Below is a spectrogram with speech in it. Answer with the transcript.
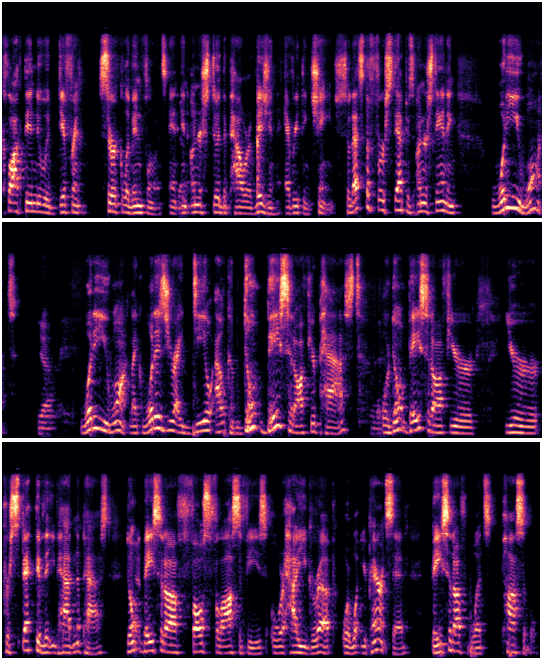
clocked into a different circle of influence and, yeah. and understood the power of vision, everything changed. So that's the first step is understanding what do you want? Yeah. What do you want? Like, what is your ideal outcome? Don't base it off your past yeah. or don't base it off your your perspective that you've had in the past don't yeah. base it off false philosophies or how you grew up or what your parents said. Base it off what's possible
